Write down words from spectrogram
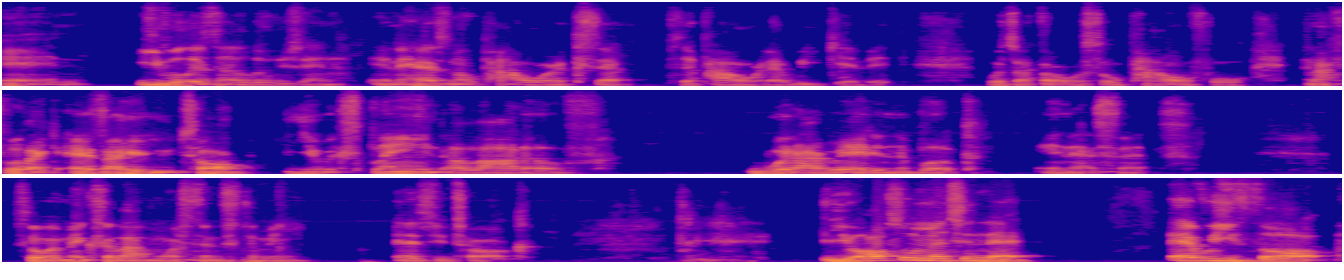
And evil is an illusion, and it has no power except the power that we give it, which I thought was so powerful. And I feel like as I hear you talk, you explained a lot of what I read in the book in that sense. So it makes a lot more sense to me as you talk. You also mentioned that every thought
